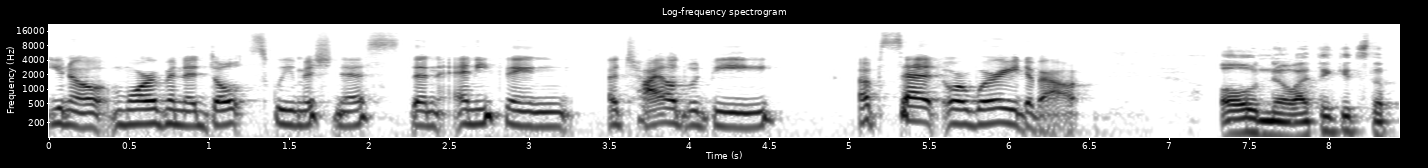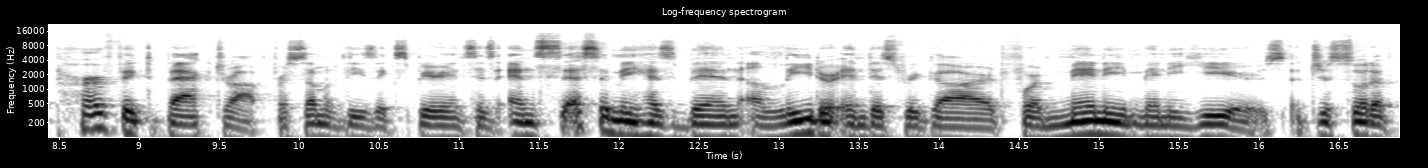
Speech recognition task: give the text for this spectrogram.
you know, more of an adult squeamishness than anything a child would be upset or worried about. Oh no, I think it's the perfect backdrop for some of these experiences. And Sesame has been a leader in this regard for many, many years, just sort of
